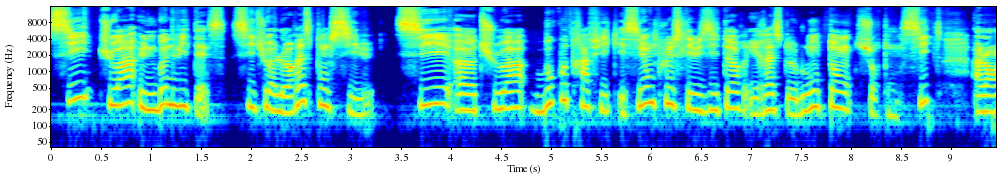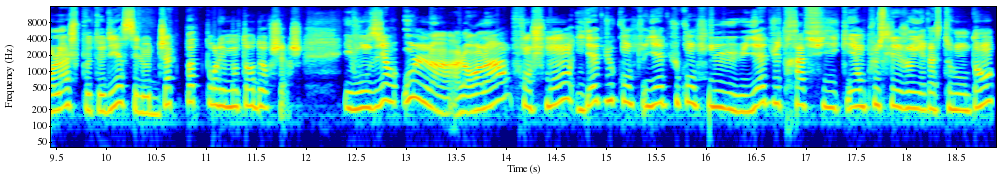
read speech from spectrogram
Si tu as une bonne vitesse, si tu as le responsive, si euh, tu as beaucoup de trafic et si en plus les visiteurs ils restent longtemps sur ton site, alors là je peux te dire c'est le jackpot pour les moteurs de recherche. Ils vont se dire oula, alors là franchement il y a du contenu, il y a du contenu, il y a du trafic et en plus les gens y restent longtemps.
